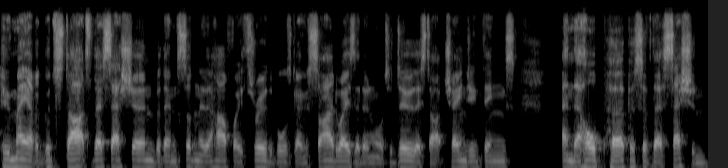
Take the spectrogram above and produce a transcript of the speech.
who may have a good start to their session, but then suddenly they're halfway through, the ball's going sideways, they don't know what to do, they start changing things, and the whole purpose of their session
